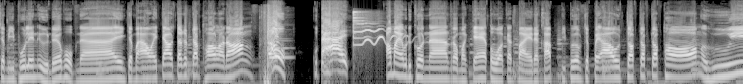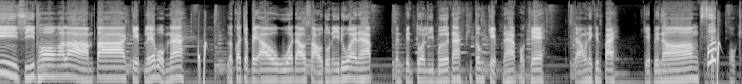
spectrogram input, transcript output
จะมีผู้เล่นอื่นด้วยครับผมนะเองจะมาเอาไอ้เจ้าจับจับจับทองเหรอน้อง เอ้ากูตายเอาใหม่ครับทุกคนนะเรามาแก้ตัวกันใหม่นะครับ พี่เพิ่มจะไปเอาจ๊อบจ๊อบจ๊อบทองเฮ้ยสีทองอลามตาเก็บเลยครับผมนะ แล้วก็จะไปเอาวัวดาวเสาตัวนี้ด้วยนะครับเป็นเป็นตัวรีเบิร์ดนะ พี่ต้องเก็บนะครับ โอเคจากวันนี้ขึ้นไป เก็บเลยน้องฟึบโอเค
